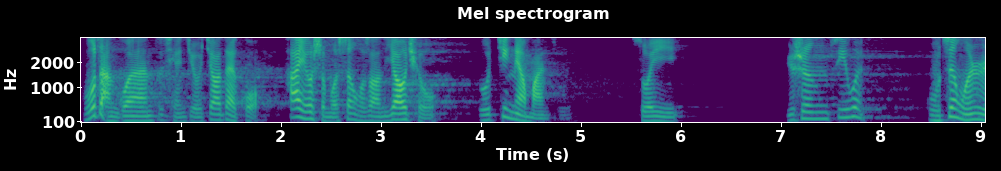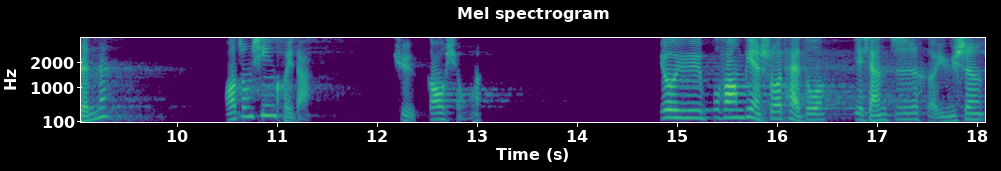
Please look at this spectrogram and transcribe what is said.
古长官之前就交代过，他有什么生活上的要求都尽量满足。所以余生追问古正文人呢？毛中心回答去高雄了。由于不方便说太多，叶祥之和余生。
